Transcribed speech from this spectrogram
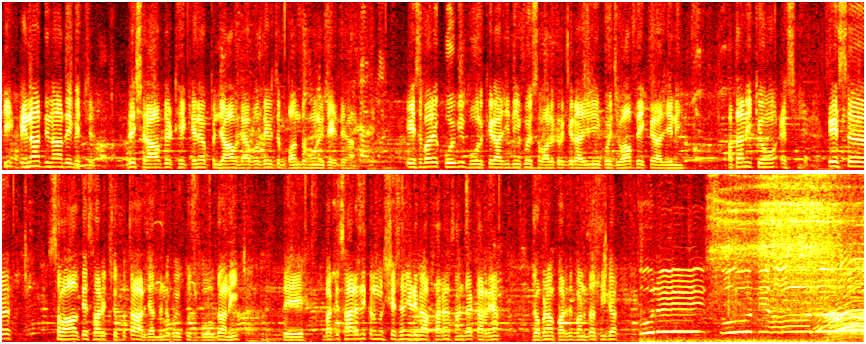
ਕਿ ਇਹਨਾਂ ਦਿਨਾਂ ਦੇ ਵਿੱਚ ਜਿਹੜੇ ਸ਼ਰਾਬ ਦੇ ਠੇਕੇ ਨੇ, ਪੰਜਾਬ ਲੈਵਲ ਦੇ ਵਿੱਚ ਬੰਦ ਹੋਣੇ ਚਾਹੀਦੇ ਹਨ। ਇਸ ਬਾਰੇ ਕੋਈ ਵੀ ਬੋਲ ਕੇ ਰਾਜੀ ਨਹੀਂ, ਕੋਈ ਸਵਾਲ ਕਰਕੇ ਰਾਜੀ ਨਹੀਂ, ਕੋਈ ਜਵਾਬ ਦੇ ਕੇ ਰਾਜੀ ਨਹੀਂ। ਪਤਾ ਨਹੀਂ ਕਿਉਂ ਇਸ ਇਸ ਸਵਾਲ ਤੇ ਸਾਰੇ ਚੁੱਪ ਧਾਰ ਜਾਂਦੇ ਨੇ, ਕੋਈ ਕੁਝ ਬੋਲਦਾ ਨਹੀਂ। ਤੇ ਬਾਕੀ ਸਾਰਿਆਂ ਦੀ ਕਨਵਰਸੇਸ਼ਨ ਜਿਹੜੇ ਮੈਂ ਆਪ ਸਾਰਿਆਂ ਨਾਲ ਸਾਂਝਾ ਕਰ ਰਿਹਾ, ਜੋ ਆਪਣਾ ਫਰਜ਼ ਬਣਦਾ ਸੀਗਾ। ਬੋਲੇ ਸੋ ਨਿਹਾਲ।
